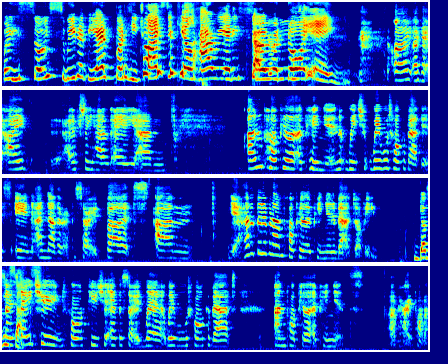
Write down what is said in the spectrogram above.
But he's so sweet at the end, but he tries to kill Harry and he's so annoying. I okay. I actually have a um, unpopular opinion, which we will talk about this in another episode. But um, yeah, have a bit of an unpopular opinion about Dobby. Dobby so sucks. stay tuned for a future episode where we will talk about unpopular opinions of Harry Potter.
